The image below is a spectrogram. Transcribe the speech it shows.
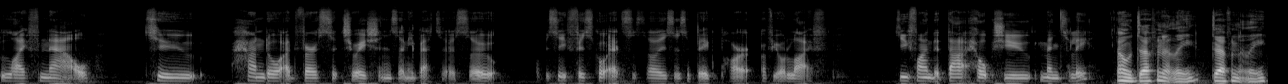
life now to handle adverse situations any better? So, obviously, physical exercise is a big part of your life. do you find that that helps you mentally? Oh, definitely, definitely.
